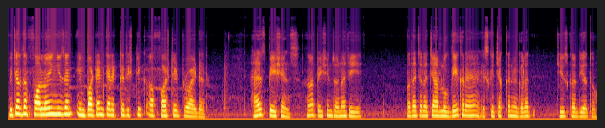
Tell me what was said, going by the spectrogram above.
which of the following is an important characteristic of first aid provider has patience हाँ पेशेंस होना चाहिए। पता चला चार लोग देख रहे हैं, इसके चक्कर में गलत चीज़ कर दिया तो।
